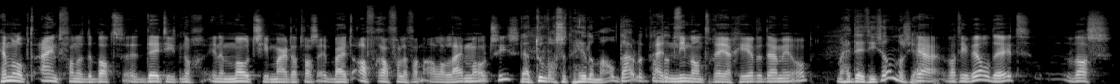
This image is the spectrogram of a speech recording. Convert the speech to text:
Helemaal op het eind van het debat uh, deed hij het nog in een motie, maar dat was bij het afraffelen van allerlei moties. Ja, toen was het helemaal duidelijk. Dat en het... niemand reageerde daarmee op. Maar hij deed iets anders, ja. Ja, wat hij wel deed, was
